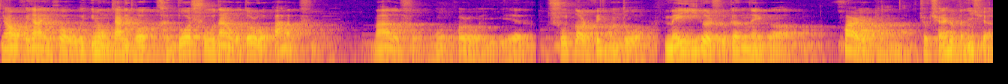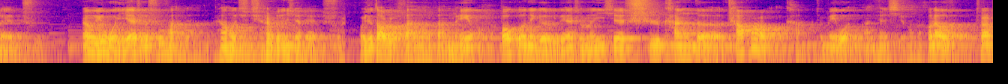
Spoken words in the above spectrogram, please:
然后我回家以后，我因为我们家里头很多书，但是我都是我爸的书、妈的书，或者我爷爷的书倒是非常多。没一个是跟那个画有关的，就全是文学类的书。然后因为我爷爷是个书法家，然后全是文学类的书，我就到处翻翻翻，没有，包括那个连什么一些诗刊的插画我都看，就没我完全喜欢的。后来我突然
